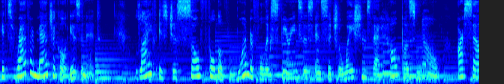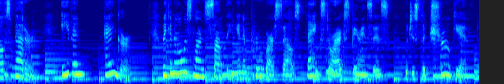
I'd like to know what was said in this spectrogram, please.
It's rather magical, isn't it? Life is just so full of wonderful experiences and situations that help us know ourselves better, even anger. We can always learn something and improve ourselves thanks to our experiences, which is the true gift.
